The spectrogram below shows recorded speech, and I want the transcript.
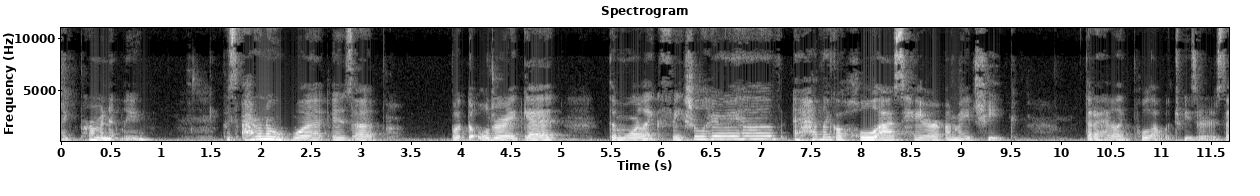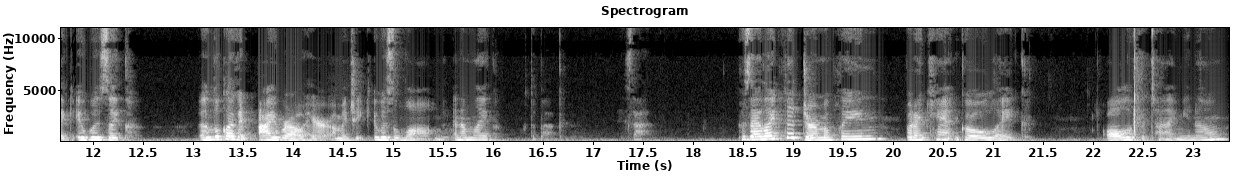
like permanently because I don't know what is up but the older I get the more like facial hair I have I had like a whole ass hair on my cheek that I had to like pull out with tweezers like it was like it looked like an eyebrow hair on my cheek. It was long. And I'm like, what the fuck is that? Because I like the dermaplane, but I can't go like all of the time, you know?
